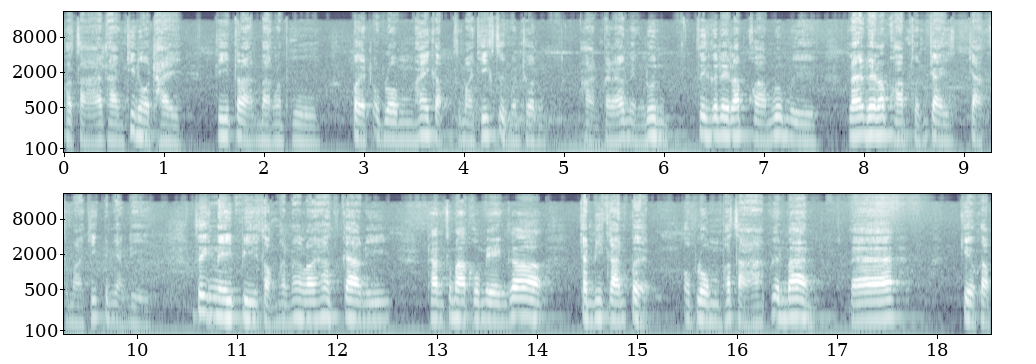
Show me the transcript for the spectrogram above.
ภาษาทางที่โนไทย ที่ตลาดบางลำพูเปิดอบรมให้กับสมาชิกสื่อมวลชนผ่านไปแล้วหนึ่งรุ่น ซึ่งก็ได้รับความร่วมมือและได้รับความสนใจจากสมาชิกเป็นอย่างดี ซึ่งในปี 2559 นี้ ทางสมาคมเองก็จะมีการเปิดอบรมภาษาเพื่อนบ้าน และ เกี่ยวกับ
